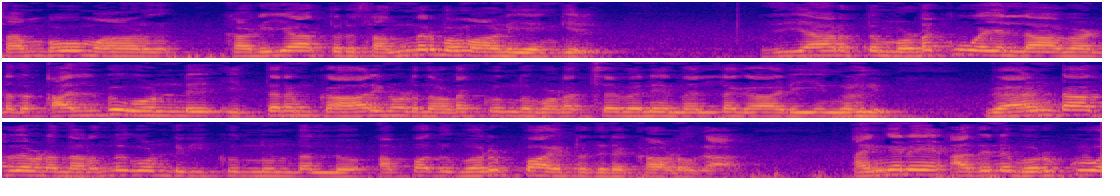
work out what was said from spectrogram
സംഭവമാണ് കഴിയാത്തൊരു സന്ദർഭമാണ് എങ്കിൽ സിയാറത്ത് മുടക്കുകയല്ല വേണ്ടത്. കൽബ് കൊണ്ട് ഇത്തരം കാര്യങ്ങളോട് നടക്കുന്നു പടച്ചവനെ നല്ല കാര്യങ്ങളിൽ വേണ്ടാത്തത് ഇവിടെ നടന്നുകൊണ്ടിരിക്കുന്നുണ്ടല്ലോ. അപ്പൊ അത് വെറുപ്പായിട്ട് അതിനെ കാണുക. അങ്ങനെ അതിനെ വെറുക്കുക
